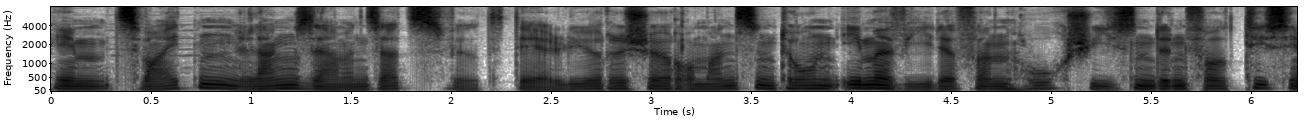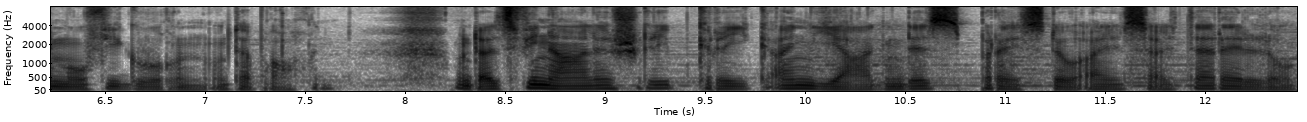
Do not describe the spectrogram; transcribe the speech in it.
Im zweiten, langsamen Satz wird der lyrische Romanzenton immer wieder von hochschießenden Fortissimo-Figuren unterbrochen. Und als Finale schrieb Grieg ein jagendes Presto al Saltarello,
